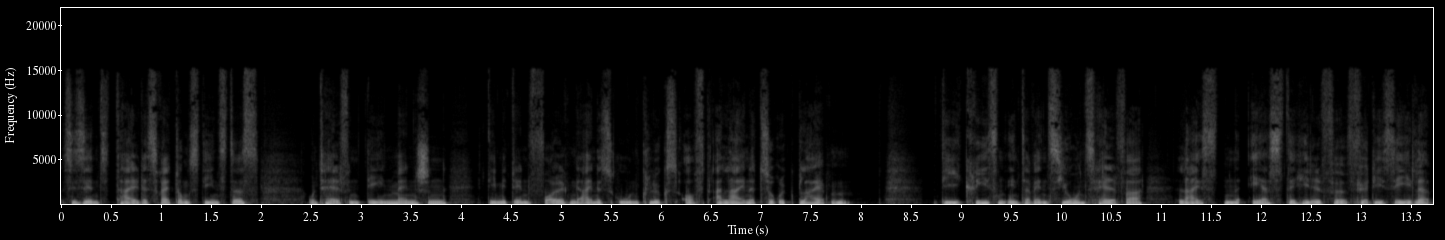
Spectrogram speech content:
Sie sind Teil des Rettungsdienstes und helfen den Menschen, die mit den Folgen eines Unglücks oft alleine zurückbleiben. Die Kriseninterventionshelfer leisten erste Hilfe für die Seele.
